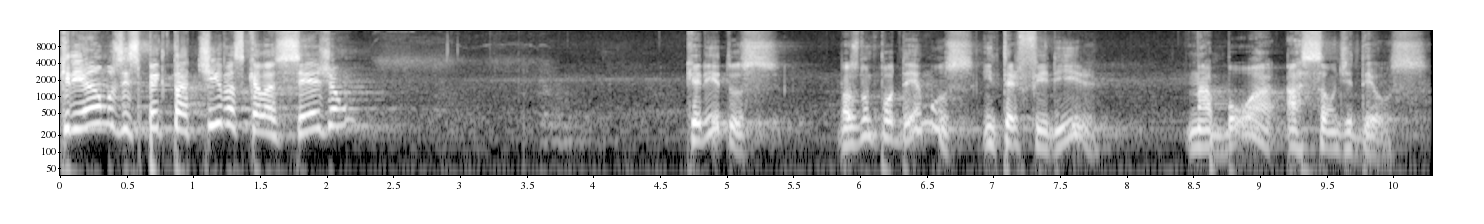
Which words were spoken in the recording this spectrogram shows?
criamos expectativas que elas sejam? Queridos, nós não podemos interferir na boa ação de Deus.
